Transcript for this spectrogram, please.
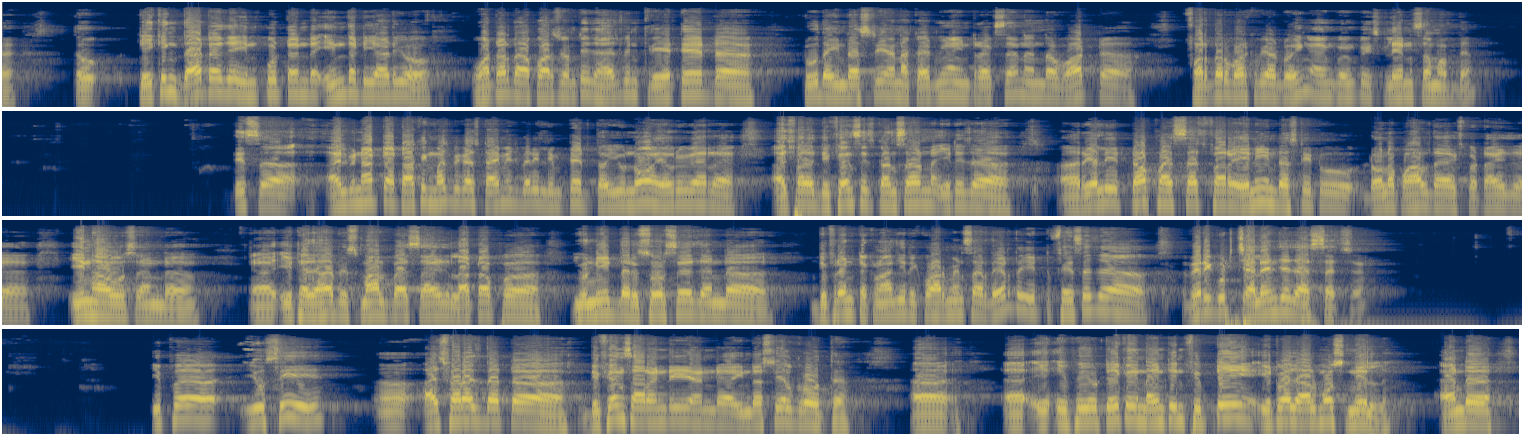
So, taking that as an input and in the DRDO, what are the opportunities has been created uh, to the industry and academia interaction and uh, what uh, further work we are doing, I am going to explain some of them. This, uh, I will be not uh, talking much because time is very limited. So you know everywhere, uh, as far as defense is concerned, it is uh, uh, really tough as such for any industry to develop all the expertise uh, in-house and it has have a small batch size, lot of, you need the resources and different technology requirements are there. So it faces very good challenges as such. If uh, you see, uh, as far as that uh, defense R&D and uh, industrial growth, uh, uh, if you take in 1950, it was almost nil. And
